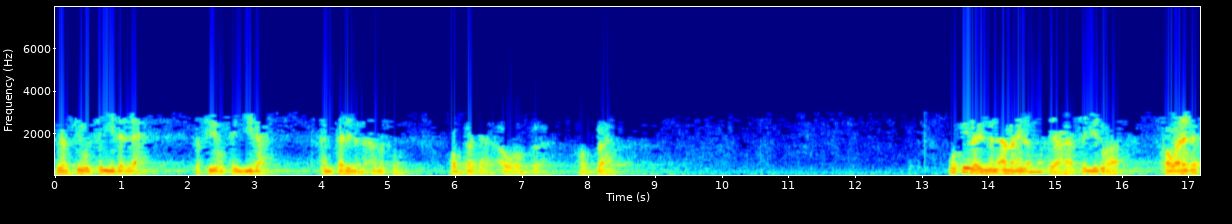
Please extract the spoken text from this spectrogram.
فيصير سيدا له تصير سيدة أن تلد الأمة ربتها أو رب ربها. وقيل إن الأمة إذا وطئها سيدها فولدت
